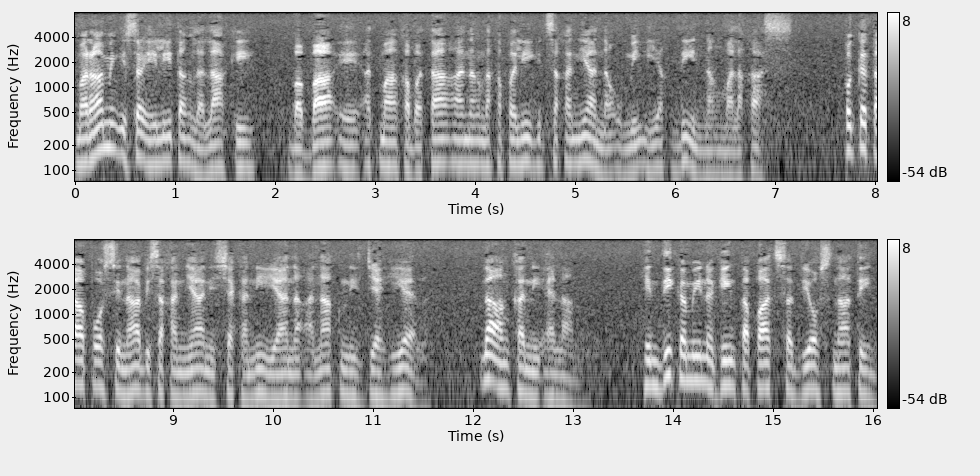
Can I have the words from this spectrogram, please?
Maraming Israelitang lalaki, babae at mga kabataan ang nakapaligid sa kanya na umiiyak din ng malakas. Pagkatapos sinabi sa kanya ni Shekaniah na anak ni Jehiel na ang ni Elam, Hindi kami naging tapat sa Diyos natin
